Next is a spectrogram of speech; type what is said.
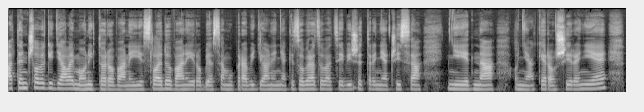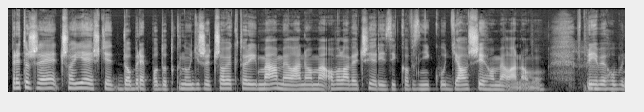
A ten človek je ďalej monitorovaný, je sledovaný, robia sa mu pravidelne nejaké zobrazovacie vyšetrenia, či sa nejedná o nejaké rozšírenie, pretože čo je ešte dobre podotknúť, že človek, ktorý má melanom, má oveľa väčšie riziko vzniku ďalšieho melanomu. V priebehu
